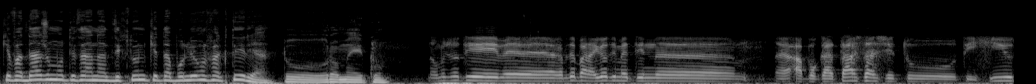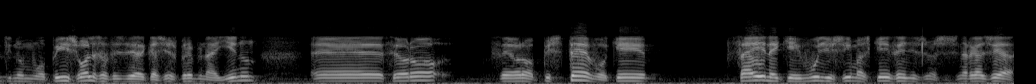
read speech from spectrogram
και φαντάζομαι ότι θα αναδειχθούν και τα πολύ όμορφα κτίρια του Ρωμαϊκού. Νομίζω ότι ε, αγαπητέ Παναγιώτη με την ε, ε, αποκατάσταση του τυχείου, την νομιμοποίηση, όλες αυτές τις διαδικασίες που πρέπει να γίνουν ε, θεωρώ θεωρώ, πιστεύω και θα είναι και η βούλησή μας και η θέλησή μας στη συνεργασία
